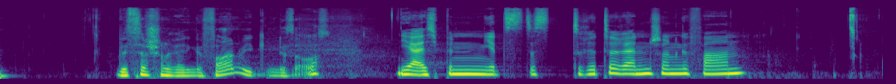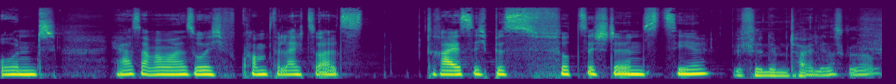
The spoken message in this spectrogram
Bist du schon Rennen gefahren? Wie ging das aus? Ja, ich bin jetzt das dritte Rennen schon gefahren und ja, sagen wir mal so, ich komme vielleicht so als 30 bis 40 ins Ziel. Wie viel nehmen teil insgesamt?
